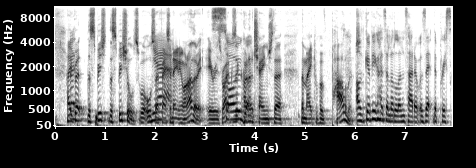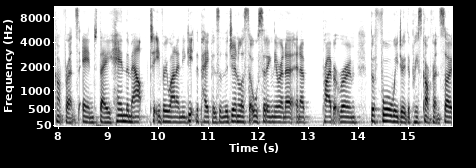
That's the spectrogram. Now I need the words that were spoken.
hey, but, but the spe- the specials were also yeah, fascinating on other areas, right? Because so it kind good. of changed the the makeup of Parliament. I'll give you guys a little insight. It was at the press conference, and they hand them out to everyone, and you get the papers, and the journalists are all sitting there in a in a private room before we do the press conference so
